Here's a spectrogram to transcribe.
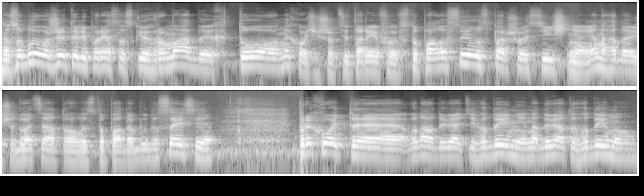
особливо жителі Переяславської громади, хто не хоче, щоб ці тарифи вступали в силу з 1 січня. Я нагадаю, що 20 листопада буде сесія. Приходьте, вона о 9 годині, на 9 годину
